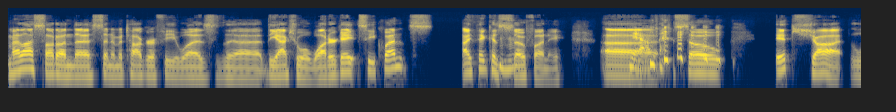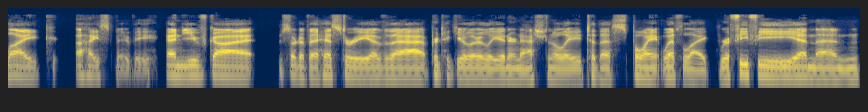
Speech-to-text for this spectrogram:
My last thought on the cinematography was the the actual Watergate sequence. I think is Mhm. so funny. Uh, so it's shot like a heist movie, and you've got sort of a history of that, particularly internationally, to this point with like Rififi and then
